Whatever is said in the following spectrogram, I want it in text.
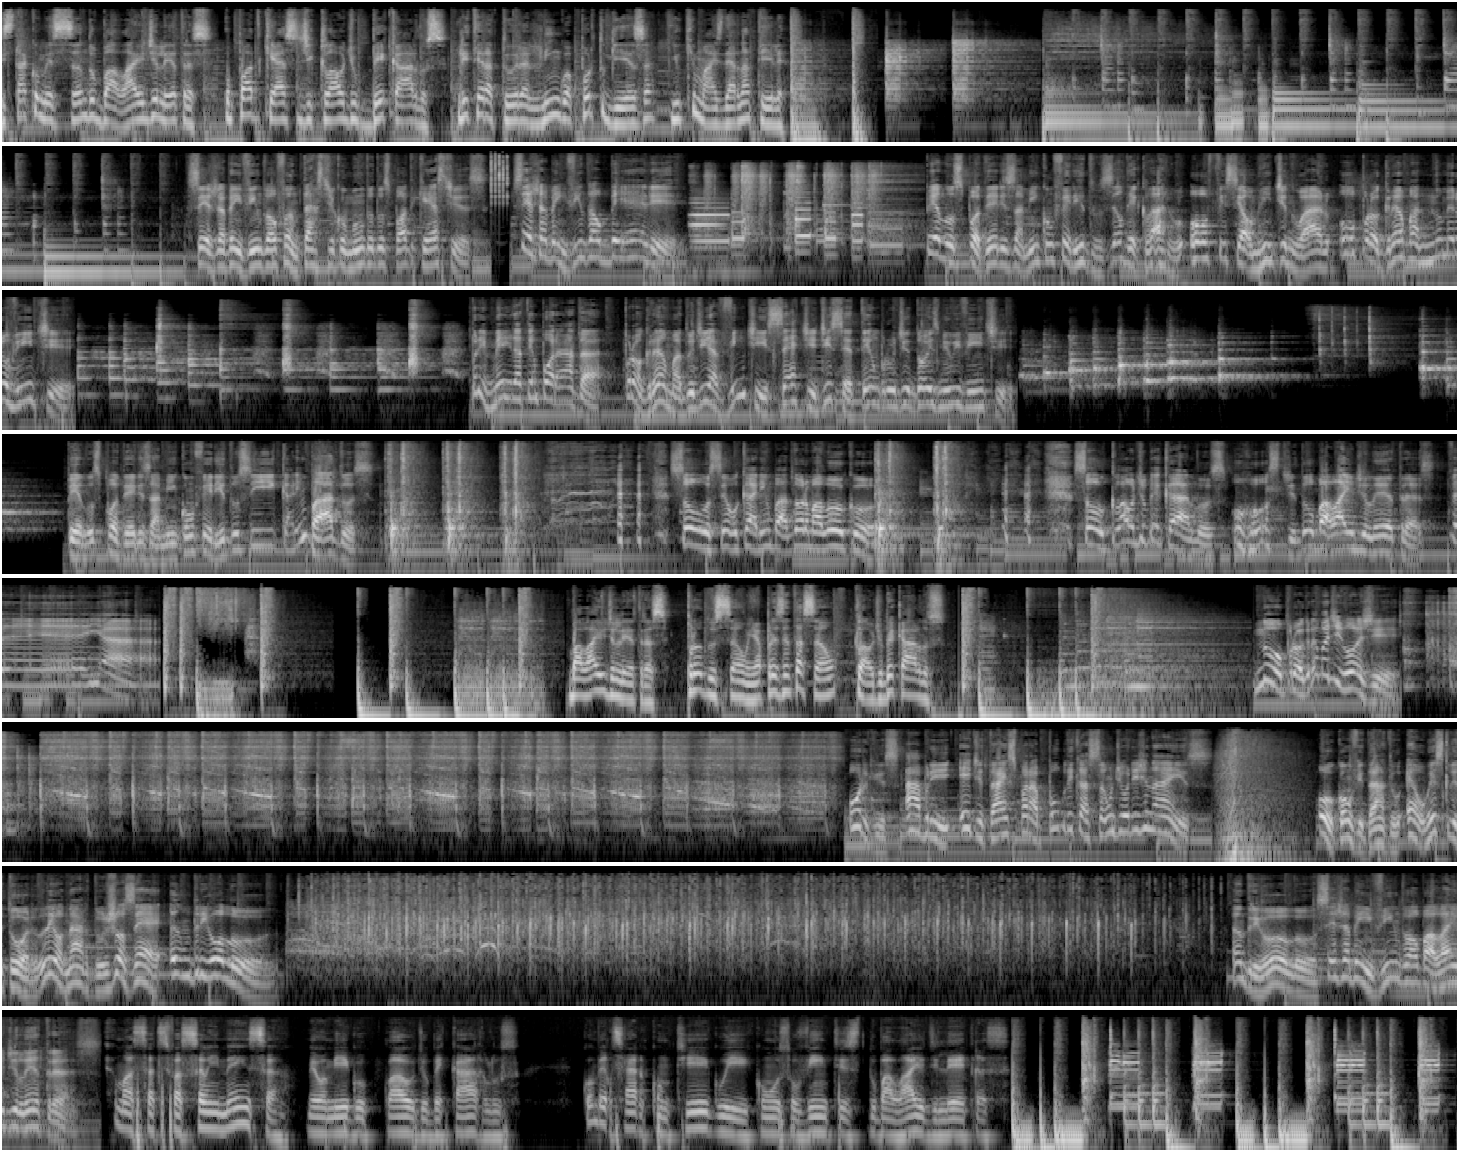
Está começando o Balaio de Letras, o podcast de Cláudio B. Carlos, literatura, língua portuguesa e o que mais der na telha. Seja bem-vindo ao fantástico mundo dos podcasts. Seja bem-vindo ao BL. Pelos poderes a mim conferidos, eu declaro oficialmente no ar o programa número 20. Primeira temporada, programa do dia 27 de setembro de 2020. Pelos poderes a mim conferidos e carimbados. Sou o seu carimbador maluco. Sou Cláudio B. Carlos, o host do Balaio de Letras. Venha! Balaio de Letras, produção e apresentação, Cláudio B. Carlos. No programa de hoje. URGS abre editais para publicação de originais. O convidado é o escritor Leonardo José Andriolo. Andriolo, seja bem-vindo ao Balaio de Letras. É uma satisfação imensa, meu amigo Cláudio B. Carlos, conversar contigo e com os ouvintes do Balaio de Letras.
